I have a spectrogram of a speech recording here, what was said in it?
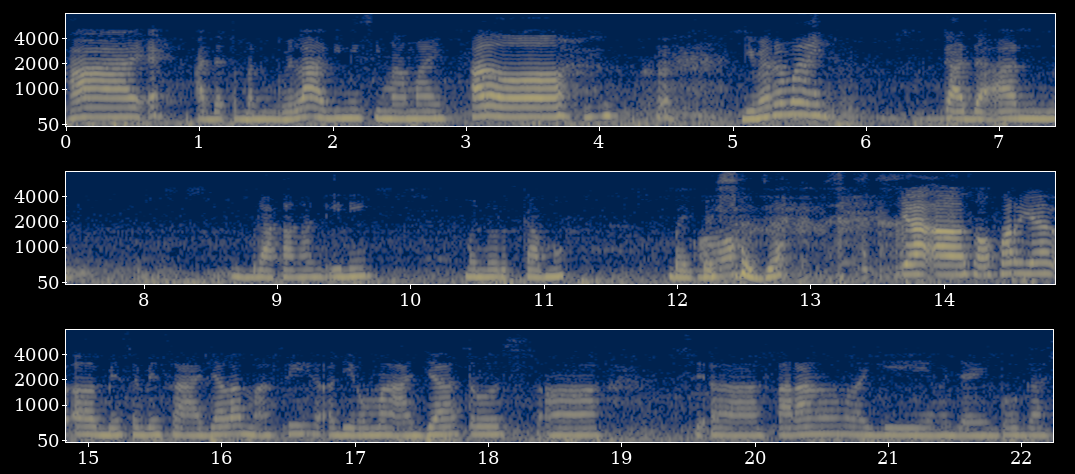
Hai, eh ada temen gue lagi nih si Mamai Halo. Gimana Mai? Keadaan belakangan ini menurut kamu baik-baik Oh. saja? Ya eh, so far ya eh, biasa-biasa aja lah masih eh, di rumah aja terus si- eh, sekarang lagi ngejain tugas.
